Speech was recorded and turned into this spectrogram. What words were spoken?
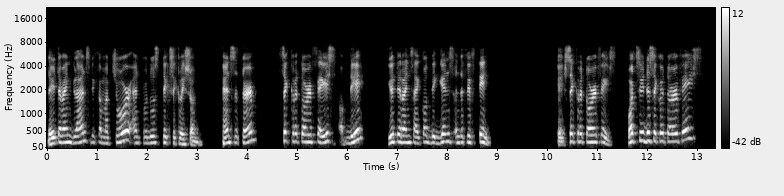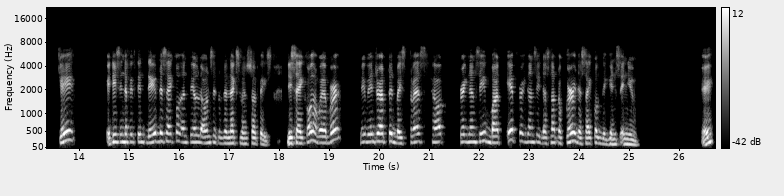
The uterine glands become mature and produce thick secretion. Hence the term secretory phase of the uterine cycle begins on the 15th. Okay, secretory phase. What's with the secretory phase? Okay, it is in the 15th day of the cycle until the onset of the next menstrual phase. This cycle, however, may be interrupted by stress, health, pregnancy, but if pregnancy does not occur, the cycle begins anew. Okay?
